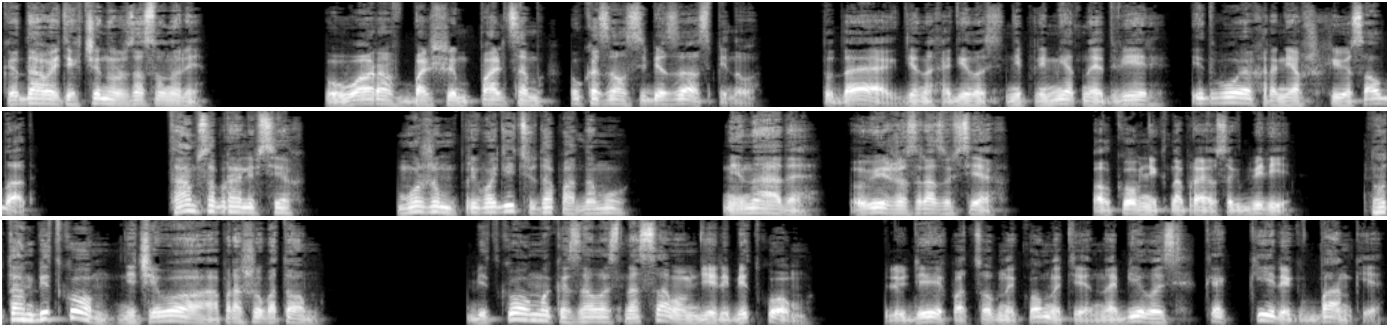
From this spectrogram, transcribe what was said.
Куда вы этих чинуш засунули? Уваров большим пальцем указал себе за спину, туда, где находилась неприметная дверь и двое охранявших ее солдат. Там собрали всех. Можем приводить сюда по одному. Не надо, увижу сразу всех. Полковник направился к двери. Ну там битком, ничего, опрошу потом. Битком оказалось на самом деле битком. Людей в подсобной комнате набилось, как килик в банке.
